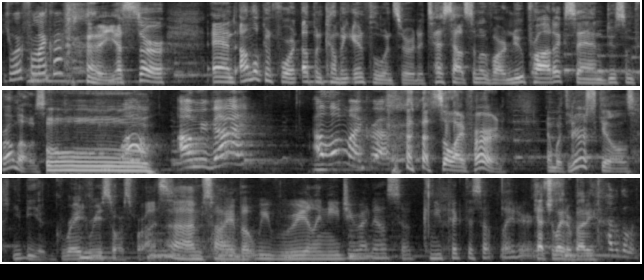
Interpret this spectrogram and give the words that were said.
You work for Minecraft? yes, sir. And I'm looking for an up and coming influencer to test out some of our new products and do some promos. Ooh. I'm your guy. I love Minecraft. so I've heard. And with your skills, you'd be a great resource for us. Uh, I'm sorry, but we really need you right now, so can you pick this up later? Catch you later, buddy. Have a good one.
